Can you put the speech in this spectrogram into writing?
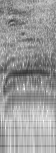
Oh!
